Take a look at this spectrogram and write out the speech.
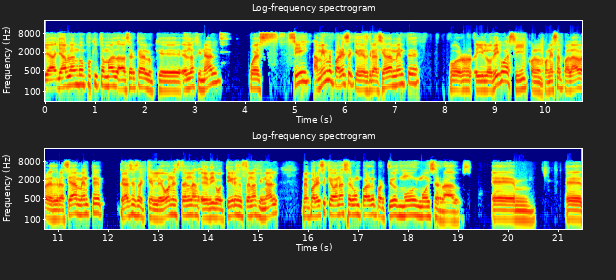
ya, ya hablando un poquito más acerca de lo que es la final, pues sí, a mí me parece que desgraciadamente, y lo digo así, con, esa palabra, desgraciadamente, gracias a que León está en la, eh, digo, Tigres está en la final, me parece que van a ser un par de partidos muy, muy cerrados. Eh, eh,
